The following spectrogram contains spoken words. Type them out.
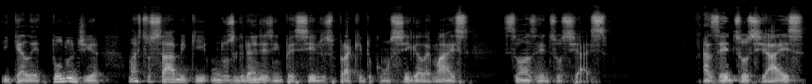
e quer ler todo dia, mas tu sabe que um dos grandes empecilhos para que tu consiga ler mais são as redes sociais. As redes sociais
